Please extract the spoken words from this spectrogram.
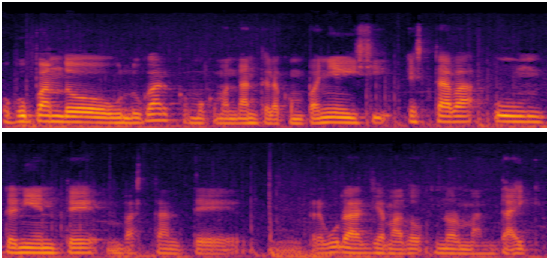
Ocupando un lugar como comandante de la compañía Easy estaba un teniente bastante regular llamado Norman Dyke.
